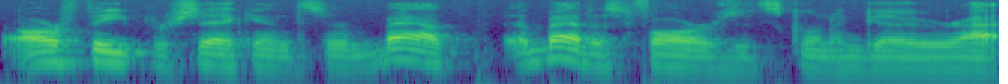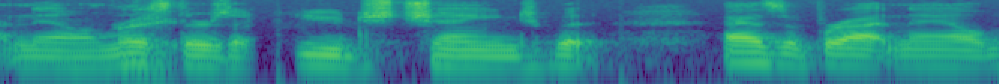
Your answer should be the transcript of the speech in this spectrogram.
our feet per seconds are about about as far as it's going to go right now, unless Right. there's a huge change. But as of right now,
